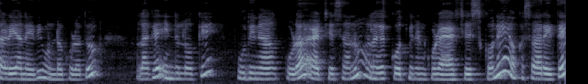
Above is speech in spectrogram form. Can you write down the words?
తడి అనేది ఉండకూడదు. అలాగే ఇందులోకి పుదీనా కూడా యాడ్ చేశాను. అలాగే కొత్తిమీరని కూడా యాడ్ చేసుకొని ఒకసారి అయితే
